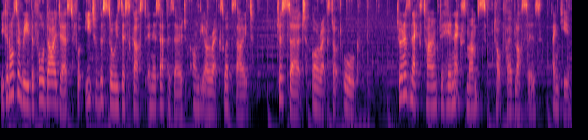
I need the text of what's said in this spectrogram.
You can also read the full digest for each of the stories discussed in this episode on the ORX website. Just search orx.org. Join us next time to hear next month's top five losses. Thank you.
